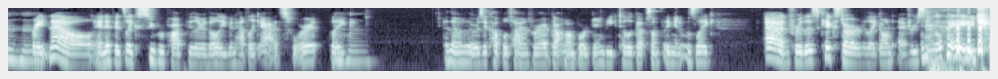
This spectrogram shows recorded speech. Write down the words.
Mm-hmm. right now. And if it's like super popular, they'll even have like ads for it. Like, Mhm. and then there was a couple times where I've gotten on Board Game Geek to look up something and it was like, ad for this Kickstarter, like on every single page.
